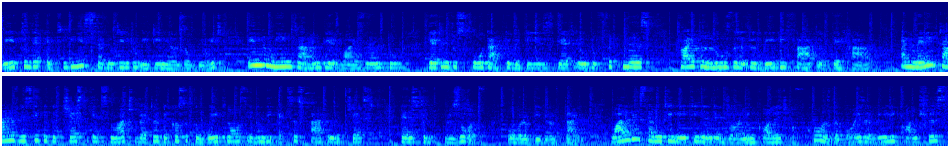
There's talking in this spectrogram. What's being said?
wait till they're at least 17 to 18 years of age. In the meantime, we advise them to get into sport activities, get into fitness, try to lose the little baby fat if they have. And many times we see that the chest gets much better because of the weight loss, even the excess fat in the chest tends to resolve over a period of time. While they're 17, 18 and they're joining college, of course, the boys are really conscious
